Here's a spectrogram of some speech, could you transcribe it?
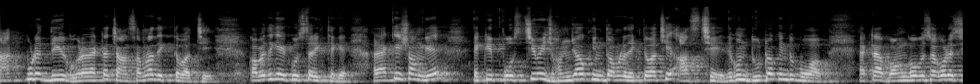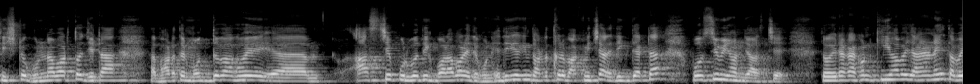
নাগপুরের দিকে ঘোরার একটা চান্স আমরা দেখতে পাচ্ছি, কবে থেকে? একুশ তারিখ থেকে। আর একই সঙ্গে একটি পশ্চিমী ঝঞ্ঝাও কিন্তু আমরা দেখতে পাচ্ছি আসছে। দেখুন, দুটো কিন্তু প্রভাব, একটা বঙ্গোপসাগরের সৃষ্ট ঘূর্ণাবর্ত যেটা ভারতের মধ্যভাগ হয়ে আসছে পূর্ব দিক বরাবরই দেখুন। এদিকে কিন্তু হঠাৎ করে বাঁক নিচ্ছে আর এদিক দিয়ে একটা পশ্চিমী ঝঞ্ঝা আসছে। তো এটা এখন কী হবে জানা নেই, তবে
